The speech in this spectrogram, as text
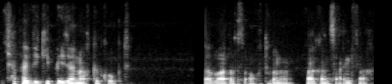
Ich habe bei Wikipedia nachgeguckt. Da war das auch drin. War ganz einfach.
